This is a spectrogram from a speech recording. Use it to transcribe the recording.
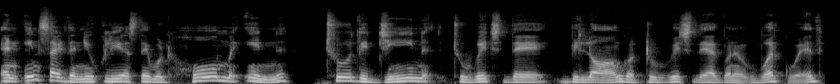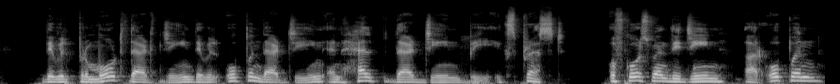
And inside the nucleus, they would home in to the gene to which they belong or to which they are going to work with, they will promote that gene, they will open that gene and help that gene be expressed. Of course, when the gene are open,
